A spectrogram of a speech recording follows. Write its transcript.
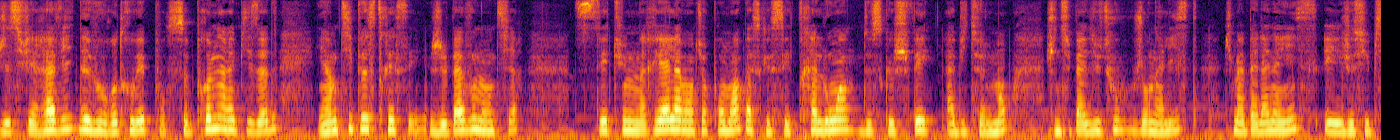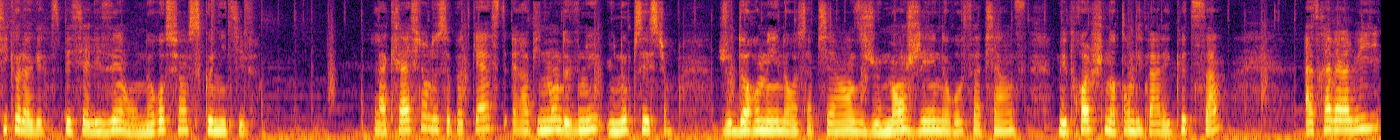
Je suis ravie de vous retrouver pour ce premier épisode et un petit peu stressée, je vais pas vous mentir. C'est une réelle aventure pour moi parce que c'est très loin de ce que je fais habituellement. Je ne suis pas du tout journaliste. Je m'appelle Anaïs et je suis psychologue spécialisée en neurosciences cognitives. La création de ce podcast est rapidement devenue une obsession. Je dormais neurosapiens, je mangeais neurosapiens, mes proches n'entendaient parler que de ça. À travers lui,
